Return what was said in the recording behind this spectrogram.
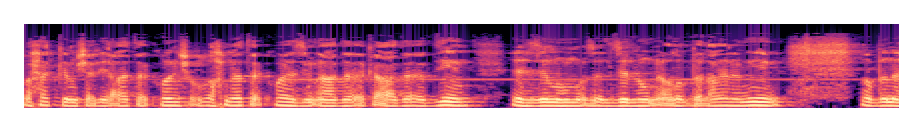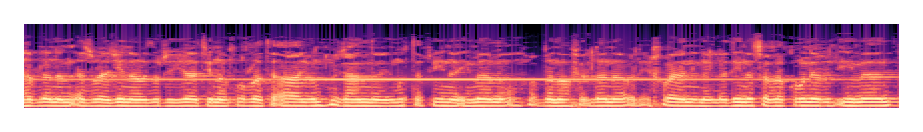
وحكم شريعتك وانشر رحمتك وهزم أعداءك أعداء الدين. اهزمهم وزلزلهم يا رب العالمين. ربنا هب لنا من أزواجنا وذرياتنا قرة أعين واجعلنا للمتقين إماما. ربنا اغفر لنا ولإخواننا الذين سبقونا بالإيمان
